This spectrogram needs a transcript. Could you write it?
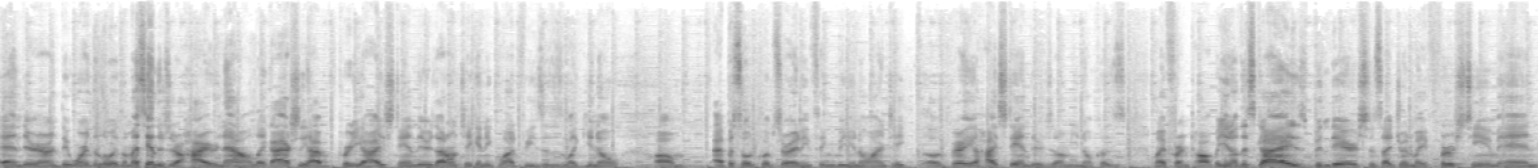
and they aren't they weren't the lowest. Now, my standards are higher now. Like I actually have pretty high standards. I don't take any quad feeds. This is like you know. Um, episode clips or anything but you know I take uh, very high standards um you know because my friend taught but you know this guy's been there since I joined my first team and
